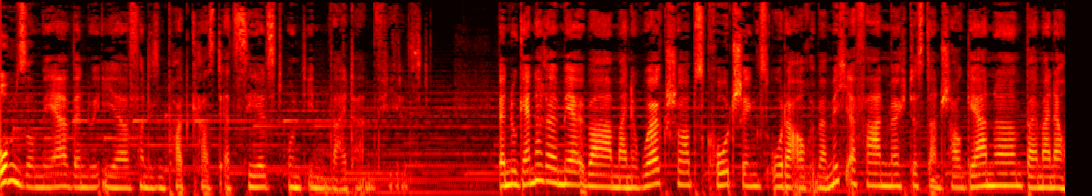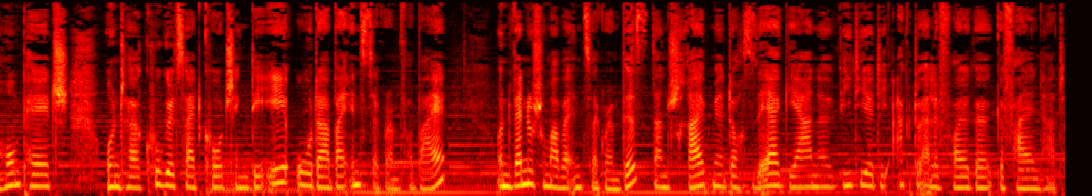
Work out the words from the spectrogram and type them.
umso mehr, wenn du ihr von diesem Podcast erzählst und ihn weiterempfiehlst. Wenn du generell mehr über meine Workshops, Coachings oder auch über mich erfahren möchtest, dann schau gerne bei meiner Homepage unter kugelzeitcoaching.de oder bei Instagram vorbei. Und wenn du schon mal bei Instagram bist, dann schreib mir doch sehr gerne, wie dir die aktuelle Folge gefallen hat.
